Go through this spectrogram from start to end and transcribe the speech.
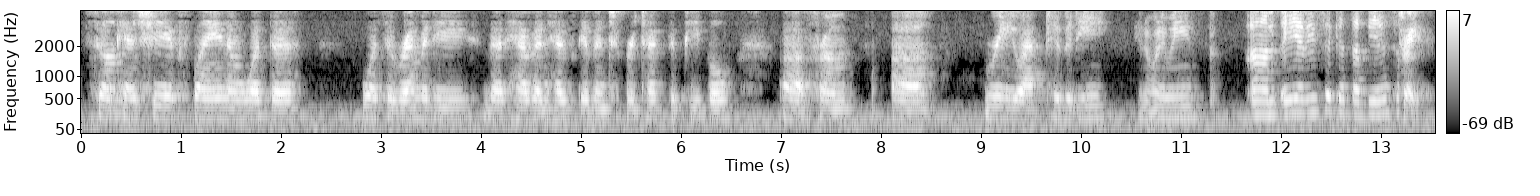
So Um, can she explain on what the what the remedy that heaven has given to protect the people uh, from uh, radioactivity? You know what I mean? Um, ella dice que también se- right.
